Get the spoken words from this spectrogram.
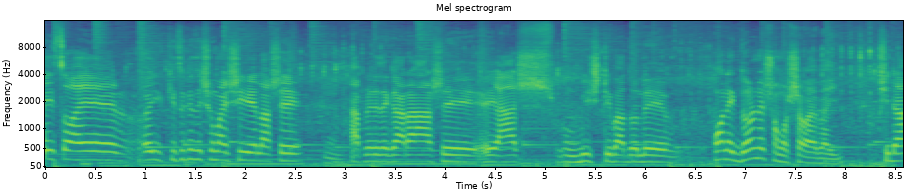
এই চয়ের ওই কিছু কিছু সময় শিয়াল আসে আপনার যে গাড়া আসে এই আস বৃষ্টি বাদলে অনেক ধরনের সমস্যা হয় ভাই। সেটা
